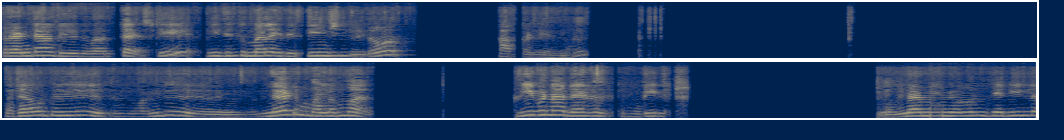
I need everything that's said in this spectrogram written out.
ரெண்டாவது இது வறுத்தாச்சு. இதுக்கு மேல இது தீஞ்சு போயிடும். ஆஃப் பண்ணிடலாம். அதாவது இது வந்து மேடும் பள்ளமா ஈவனா வேக வைக்க முடியல. என்ன மீனும் தெரியல.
